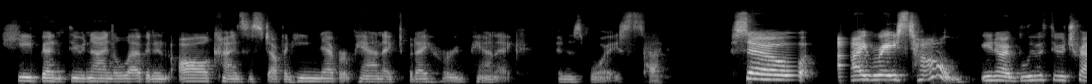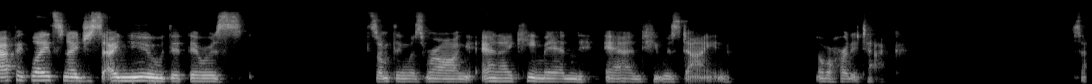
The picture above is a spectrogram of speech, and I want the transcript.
He'd been through 9 11 and all kinds of stuff, and he never panicked, but I heard panic in his voice. Okay. So I raced home. You know, I blew through traffic lights and I just, I knew that there was something was wrong. And I came in and he was dying of a heart attack. So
